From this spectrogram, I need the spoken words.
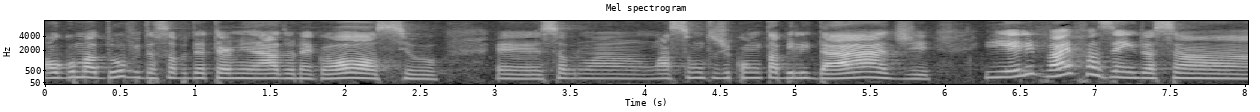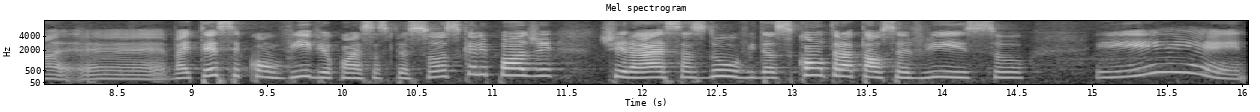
alguma dúvida sobre determinado negócio, é, sobre uma, um assunto de contabilidade, e ele vai fazendo essa, é, vai ter esse convívio com essas pessoas que ele pode tirar essas dúvidas, contratar o serviço e,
